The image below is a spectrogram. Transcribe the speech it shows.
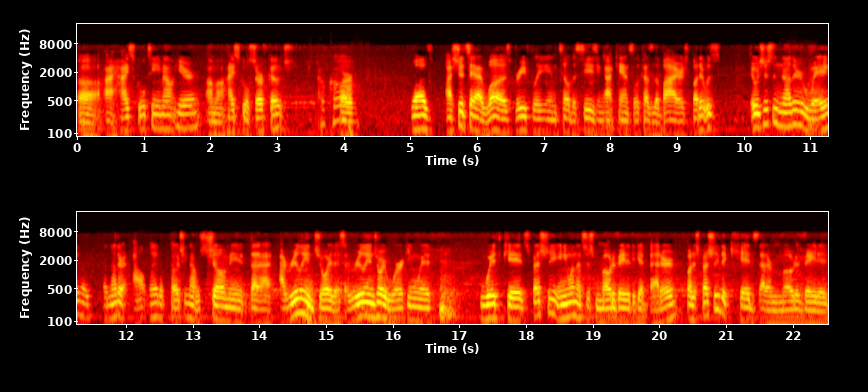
uh, a high school team out here. I'm a high school surf coach. Oh, cool. Or was I should say I was briefly until the season got canceled because of the buyers. But it was it was just another way, like another outlet of coaching that was showing me that I, I really enjoy this. I really enjoy working with with kids, especially anyone that's just motivated to get better, but especially the kids that are motivated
